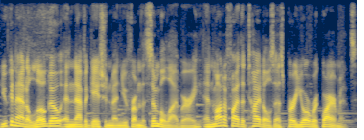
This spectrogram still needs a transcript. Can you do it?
You can add a logo and navigation menu from the symbol library and modify the titles as per your requirements.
